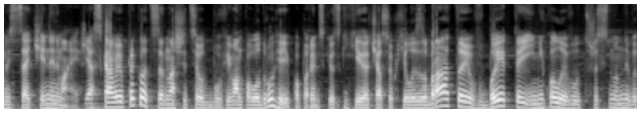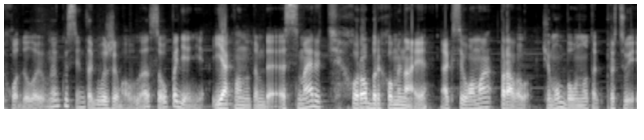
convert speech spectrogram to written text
місця, чи не маєш. Яскравий приклад це наш це от був Іван Павло II, Папа Римський, оскільки часу хотіли забрати, вбити, і ніколи от щось ну, не виходило. Ну, якось він так виживав, да? совпадіння. Як воно там де? Смерть хоробрих оминає. Аксіома правило. Чому? Бо воно так працює.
